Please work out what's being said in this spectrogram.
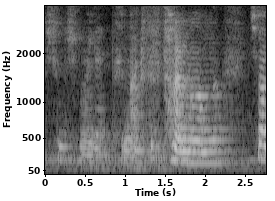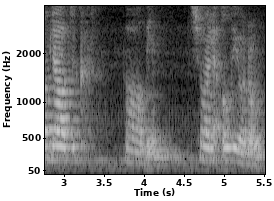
Şunu şöyle tırnaksız parmağımla şöyle birazcık daha. Şöyle alıyorum.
